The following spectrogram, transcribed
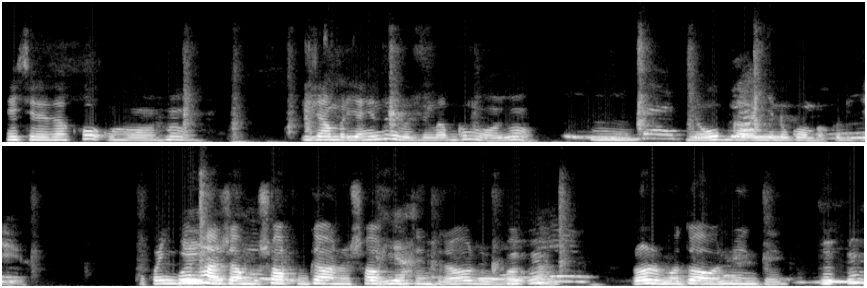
Ntekereza ko umuntu ijambo ryahindura ubuzima bw'umuntu Mm. ni wowe ubwawe nyine ugomba kuryiha. Kuko njye nta jambo ushobora kubwira abantu ushobora kugenderaho rubaka role model. Wawe ni nde? Mm-mm.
